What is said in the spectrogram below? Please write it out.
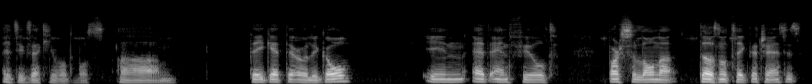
it's exactly what it was. Um, they get their early goal in at Anfield. Barcelona does not take the chances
